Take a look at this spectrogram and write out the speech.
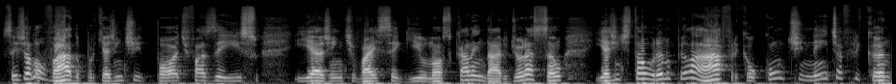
seja louvado, porque a gente pode fazer isso e a gente vai seguir o nosso calendário de oração e a gente está orando pela África, o continente africano.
